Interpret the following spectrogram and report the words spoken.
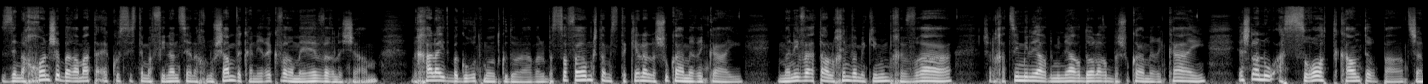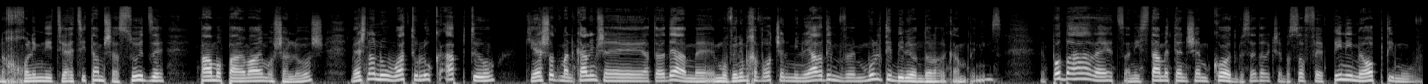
זה נכון שברמת האקוסיסטם הפיננסי אנחנו שם וכנראה כבר מעבר לשם, וחלה התבגרות מאוד גדולה, אבל בסוף היום כשאתה מסתכל על השוק האמריקאי, אם אני ואתה הולכים ומקימים חברה של חצי מיליארד, מיליארד דולר בשוק האמריקאי, יש לנו עשרות counterparts שאנחנו יכולים להתייעץ איתם, שעשו את זה פעם או פעמיים או שלוש, ויש לנו what to look up to, כי יש עוד מנכ"לים שאתה יודע, הם מובילים חברות של מיליארדים ו-multi billion dollar companies. ופה בארץ, אני סתם אתן שם קוד, בסדר? כשבסוף אה, פיני מאופטימוב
